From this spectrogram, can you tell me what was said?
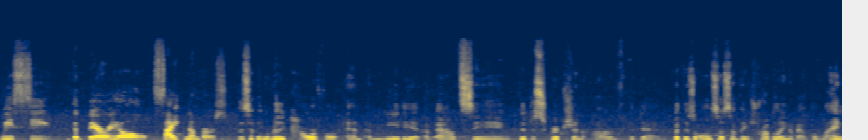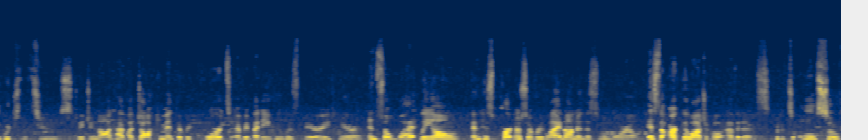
we see the burial site numbers. There's something really powerful and immediate about seeing the description of the dead. But there's also something troubling about the language that's used. We do not have a document that records everybody who was buried here. And so, what Leon and his partners have relied on in this memorial is the archaeological evidence. But it's also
